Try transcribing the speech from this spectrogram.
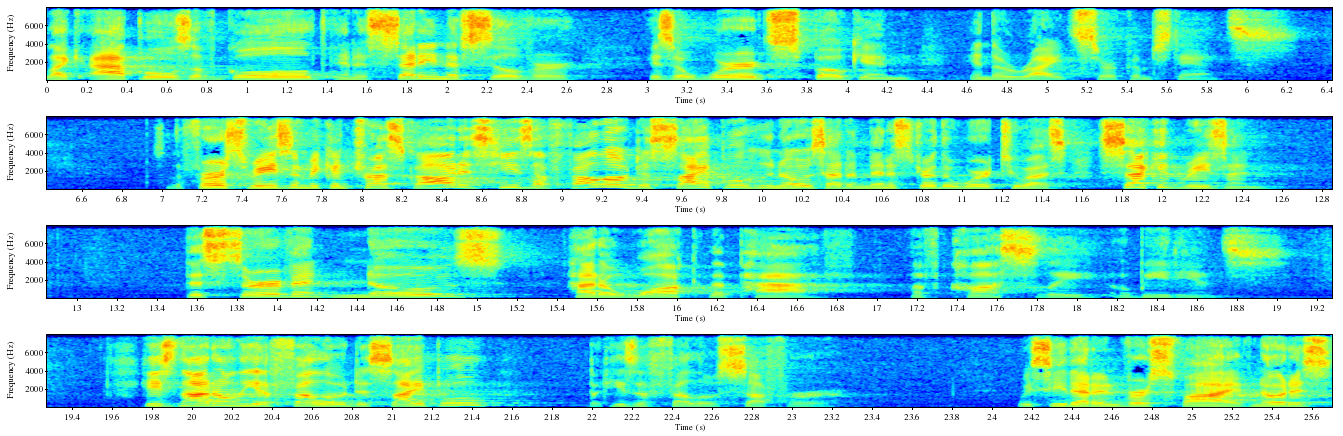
like apples of gold in a setting of silver is a word spoken in the right circumstance. So, the first reason we can trust God is He's a fellow disciple who knows how to minister the word to us. Second reason, this servant knows how to walk the path of costly obedience. He's not only a fellow disciple, but he's a fellow sufferer. We see that in verse 5. Notice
